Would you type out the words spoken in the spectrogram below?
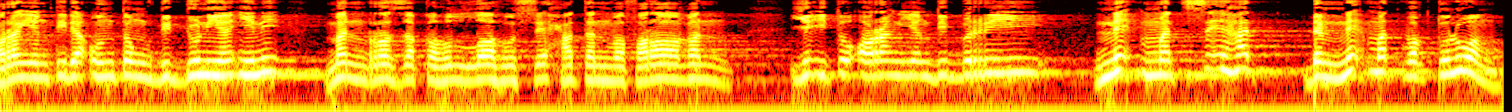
orang yang tidak untung di dunia ini man razaqahullahu sihatan wa faragan yaitu orang yang diberi nikmat sehat dan nikmat waktu luang.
